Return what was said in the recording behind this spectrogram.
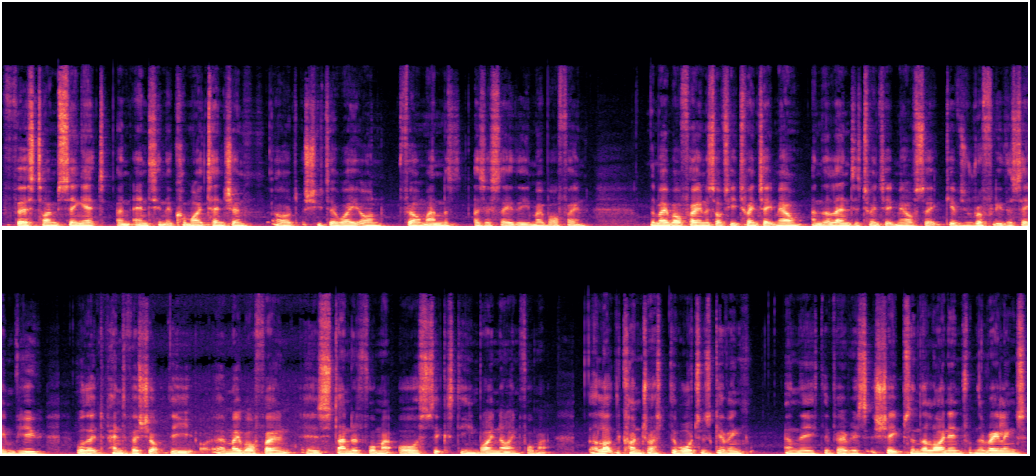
first time seeing it and anything that caught my attention I'd shoot away on film and as I say the mobile phone the mobile phone is obviously 28mm and the lens is 28mm, so it gives roughly the same view. Although it depends if I shot the uh, mobile phone is standard format or 16 by 9 format. I like the contrast the water is giving and the, the various shapes and the line in from the railings.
